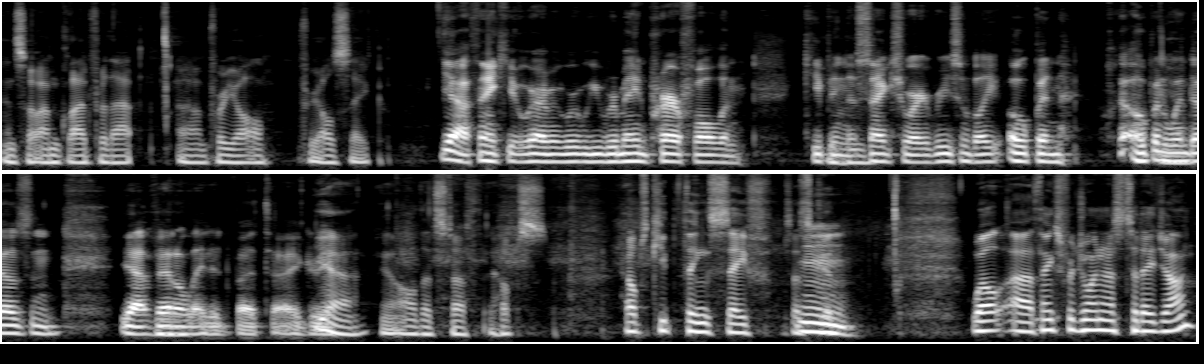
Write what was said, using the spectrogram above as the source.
And so I'm glad for that um, for y'all for y'all's sake. Yeah, thank you. I mean, we remain prayerful and keeping mm-hmm. the sanctuary reasonably open open yeah. windows and yeah, ventilated. But I agree. Yeah, you know, all that stuff that helps helps keep things safe. So that's mm. good. Well, uh, thanks for joining us today, John.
